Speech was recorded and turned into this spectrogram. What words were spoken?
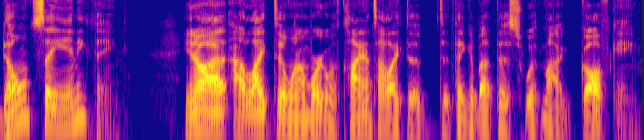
don't say anything. You know, I, I like to, when I'm working with clients, I like to, to think about this with my golf game.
